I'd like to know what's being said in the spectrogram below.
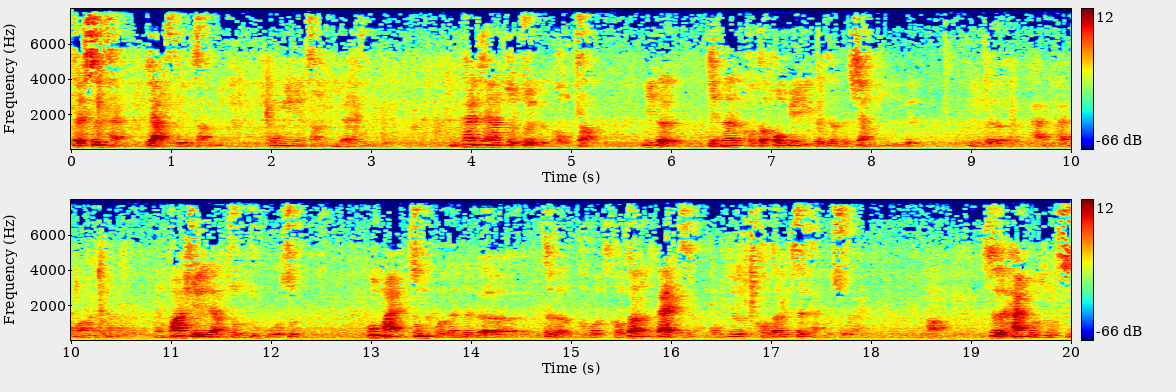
在生产价值链上面、供应链上依赖中国。你看，这样就做一个口罩，一个简单的口罩后面一个这样的橡皮，一个一个弹弹簧的这样。我们发学讲说，如果是不买中国的这个这个口口罩的袋子，我们就口罩就生产不出来。啊，是韩国如此，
